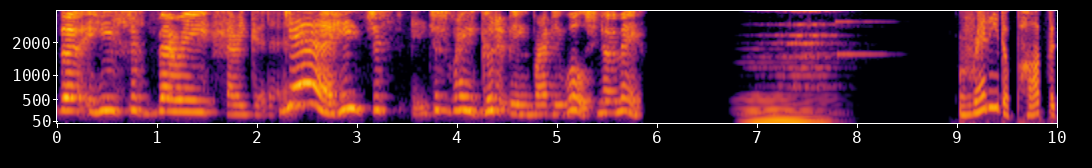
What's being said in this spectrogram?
that he's just very. Very good at it. Yeah, he's just just very good at being Bradley Walsh. You know what I mean? Ready to pop the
